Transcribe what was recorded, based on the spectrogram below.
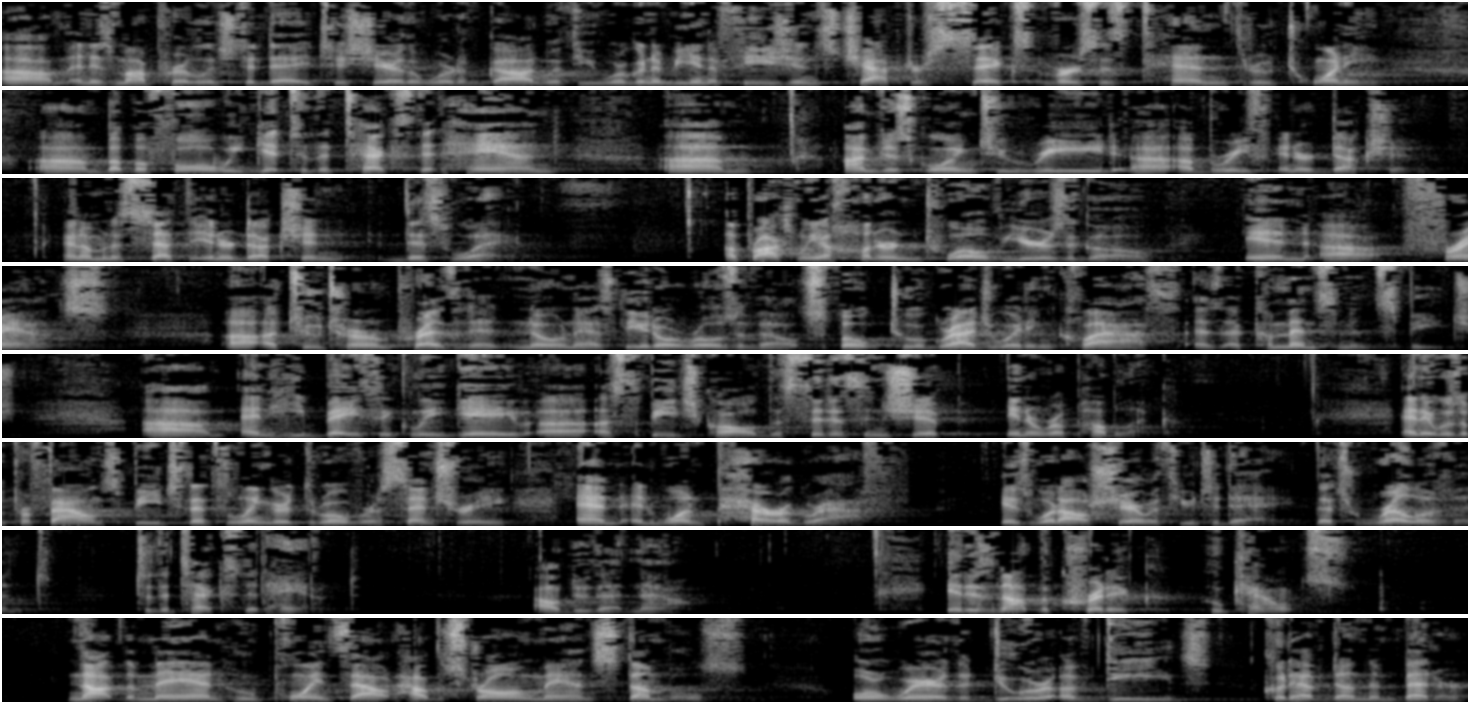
Um, and it's my privilege today to share the Word of God with you. We're going to be in Ephesians chapter 6, verses 10 through 20. Um, but before we get to the text at hand, um, I'm just going to read uh, a brief introduction. And I'm going to set the introduction this way. Approximately 112 years ago in uh, France, uh, a two-term president known as Theodore Roosevelt spoke to a graduating class as a commencement speech. Um, and he basically gave a, a speech called The Citizenship in a Republic. And it was a profound speech that's lingered through over a century. And, and one paragraph is what I'll share with you today that's relevant to the text at hand. I'll do that now. It is not the critic who counts, not the man who points out how the strong man stumbles or where the doer of deeds could have done them better.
